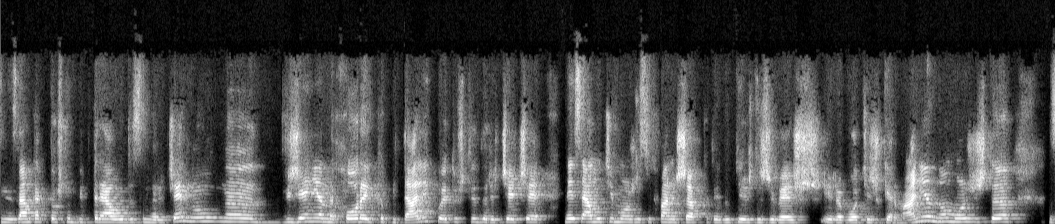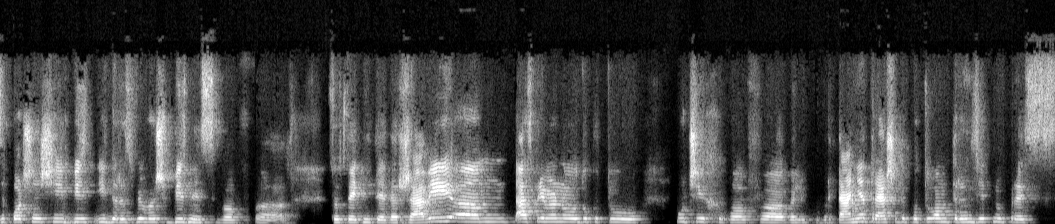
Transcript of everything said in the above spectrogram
не знам как точно би трябвало да се нарече, но на движение на хора и капитали, което ще да рече, че не само ти можеш да си хванеш шапката и да отидеш да живееш и работиш в Германия, но можеш да започнеш и, биз, и да развиваш бизнес в а, съответните държави. Аз, примерно, докато учих в Великобритания, трябваше да пътувам транзитно през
